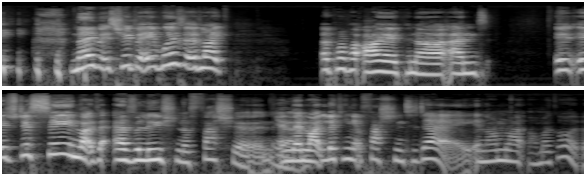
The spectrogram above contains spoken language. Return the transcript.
No, but it's true. But it was a, like a proper eye opener, and it, it's just seeing like the evolution of fashion, Yeah. and then like looking at fashion today, and I'm like, oh my god,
